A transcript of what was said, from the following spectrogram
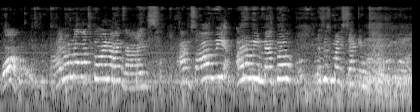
Whoa! I don't know what's going on, guys. I'm sorry. I don't remember. This is my second time.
